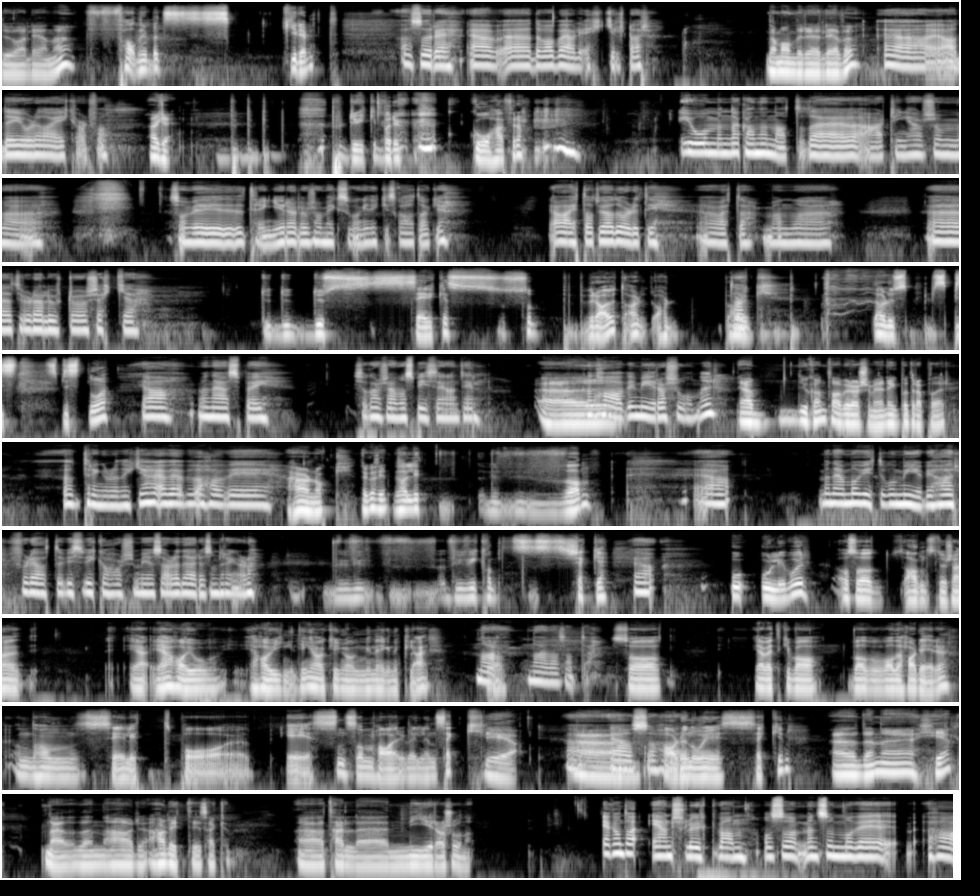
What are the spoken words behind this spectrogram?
du alene? Fader, jeg ble skremt. Å, sorry. Jeg, eh, det var bare jævlig ekkelt der. De andre lever? Ja, ja, det gjorde det da jeg gikk, i hvert fall. Ok. Burde vi ikke bare gå herfra? Jo, men det kan hende at det er ting her som eh, Som vi trenger, eller som heksekongen ikke skal ha tak i. Jeg veit at vi har dårlig tid, jeg veit det, men eh, jeg tror det er lurt å sjekke Du, du, du ser ikke så, bra ut. Har, har, har, Takk. du, har du spist, spist noe? Ja, men jeg er spøy, så kanskje jeg må spise en gang til. Uh, Men har vi mye rasjoner? ja, du kan ta brødskiva mi, ligger på trappa der. Trenger du den ikke? Jeg vet- Har vi Jeg har nok. Det går fint. Vi har litt vann. Ja. Men jeg må vite hvor mye vi har, fordi at hvis vi ikke har så mye, så er det dere som trenger det. Vi, vi, vi kan sjekke. Ja. O Olivor, og så han snur seg jeg, jeg, har jo, jeg har jo ingenting, jeg har ikke engang mine egne klær. Nei, nei, det er sant det. Så jeg vet ikke hva, hva, hva det har dere. Han, han ser litt på eh, Esen, som har vel en sekk. Ja. Ja, jeg Eh, også Har du noe i sekken? Eh, den er helt Nei, den har, har litt i sekken. Jeg teller ni rasjoner. Jeg kan ta én slurk vann, også, men så må vi ha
